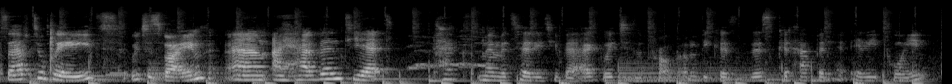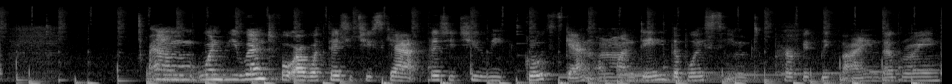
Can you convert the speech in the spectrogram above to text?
So I have to wait, which is fine. Um, I haven't yet packed my maternity bag, which is a problem because this could happen at any point. Um, when we went for our 32 scan, 32 week growth scan on Monday, the boys seemed perfectly fine. They're growing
